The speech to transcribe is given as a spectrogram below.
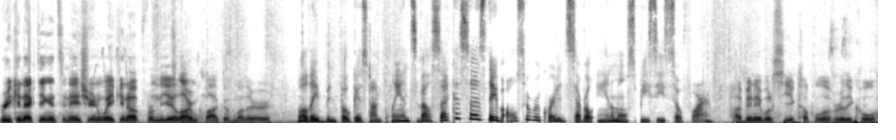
reconnecting into nature and waking up from the alarm clock of Mother Earth. While they've been focused on plants, Valseca says they've also recorded several animal species so far. I've been able to see a couple of really cool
